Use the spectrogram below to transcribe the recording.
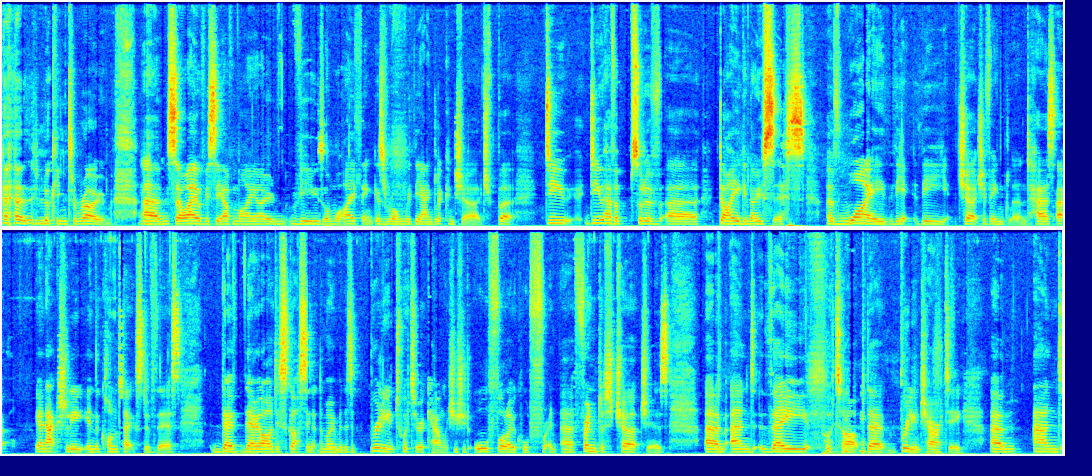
looking to Rome. Um, so I obviously have my own views on what I think is wrong with the Anglican Church. But do you do you have a sort of uh, diagnosis of why the the Church of England has? Uh, and actually, in the context of this, they they are discussing at the moment. There's a brilliant Twitter account which you should all follow called Friend, uh, Friendless Churches, um, and they put up their brilliant charity, um, and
